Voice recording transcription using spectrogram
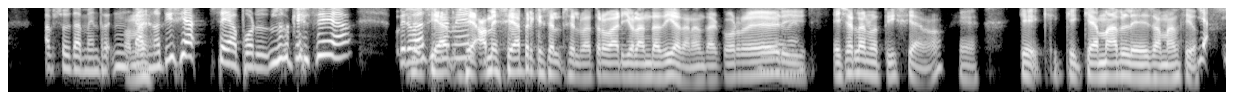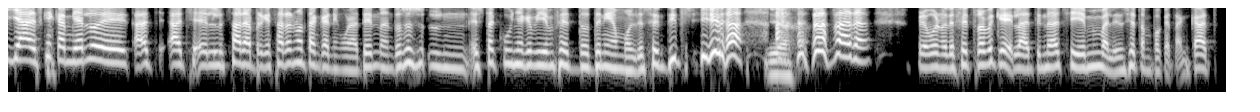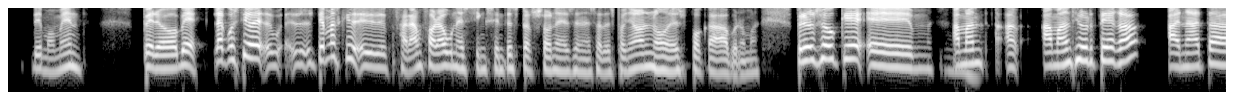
absolutament res. Home. cap notícia, sea por lo que sea, però Se- sea- bàsicament... sea- home, sea perquè se'l se va trobar Yolanda Díaz anant a córrer i Òbviament. això és la notícia, no? Que, que, que, que amable és Amancio. Ya, ya, es que cambiarlo de H- el Zara, porque Zara no tanca ninguna tienda. Entonces, mm, esta cuña que bien fet no tenía molt de sentit si era Ja. Zara. Però bueno, de fet, trobo que la tienda H&M en València tampoc ha tancat, de moment. Però bé, la qüestió, el tema és que eh, faran fora unes 500 persones en l'estat espanyol, no és poca broma. Però es veu que eh, Aman A- Amancio Ortega ha anat a,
